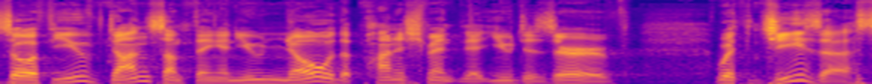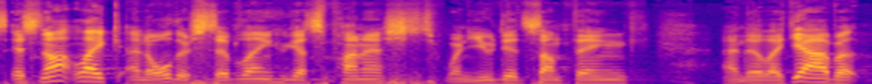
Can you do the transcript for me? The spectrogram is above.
So if you've done something and you know the punishment that you deserve, with Jesus, it's not like an older sibling who gets punished when you did something and they're like, yeah, but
